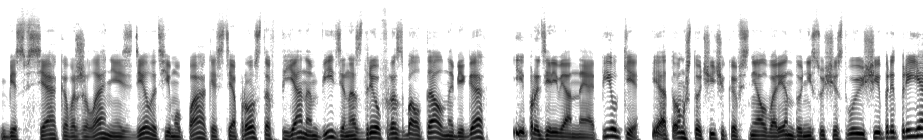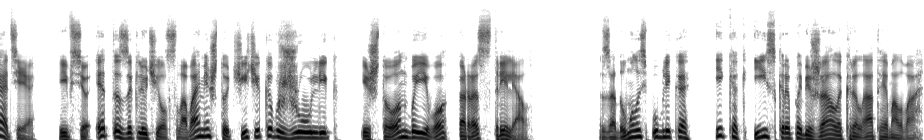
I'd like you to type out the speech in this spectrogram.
Без всякого желания сделать ему пакость, а просто в пьяном виде Ноздрев разболтал на бегах и про деревянные опилки, и о том, что Чичиков снял в аренду несуществующие предприятия, и все это заключил словами, что Чичиков жулик, и что он бы его расстрелял. Задумалась публика, и как искра побежала крылатая молва.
